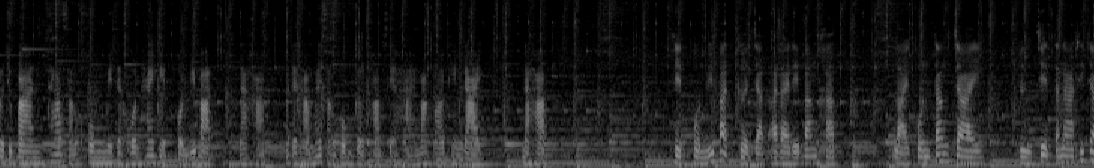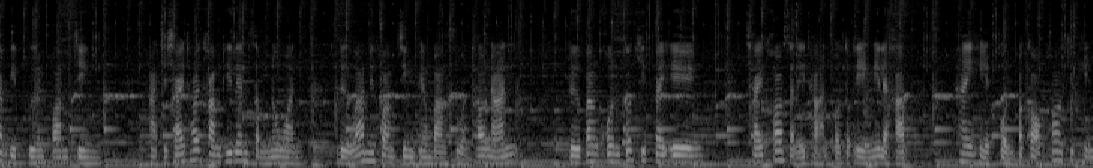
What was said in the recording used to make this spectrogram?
ปัจจุบันถ้าสังคมมีแต่คนให้เหตุผลวิบัตินะครับ มันจะทำให้สังคมเกิดความเสียหายมากน้อยเพียงใดนะครับ เหตุผลวิบัติเกิดจากอะไรได้บ้างครับ หลายคนตั้งใจ หรือเจตนาที่จะบิดเบือนความจริง อาจจะใช้ถ้อยคำที่เล่นสำนวน หรือว่ามีความจริงเพียงบางส่วนเท่านั้น หรือบางคนก็คิดไปเอง ใช้ข้อสันนิษฐานของตัวเองนี่แหละครับ ให้เหตุผลประกอบข้อคิดเห็น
